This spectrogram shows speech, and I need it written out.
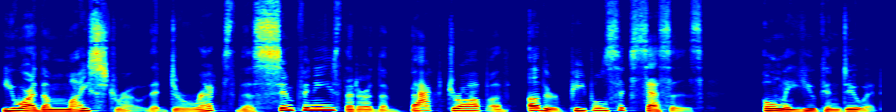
You are the maestro that directs the symphonies that are the backdrop of other people's successes. Only you can do it.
